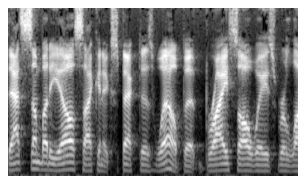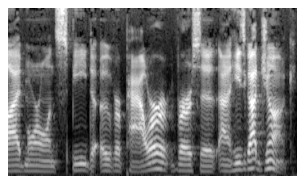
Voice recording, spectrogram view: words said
that's somebody else I can expect as well. But Bryce always relied more on speed to overpower versus uh, he's got junk.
